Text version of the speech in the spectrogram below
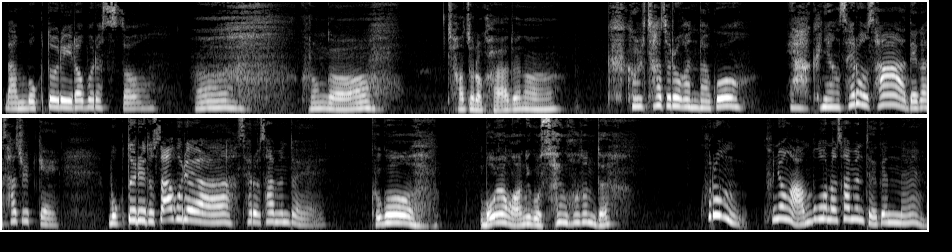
난 목도리 잃어버렸어. 아, 그런가. 찾으러 가야 되나. 그걸 찾으러 간다고? 야, 그냥 새로 사. 내가 사줄게. 목도리도 싸구려야 새로 사면 돼. 그거 모형 아니고 생허던데. 그럼 그냥 아무거나 사면 되겠네.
